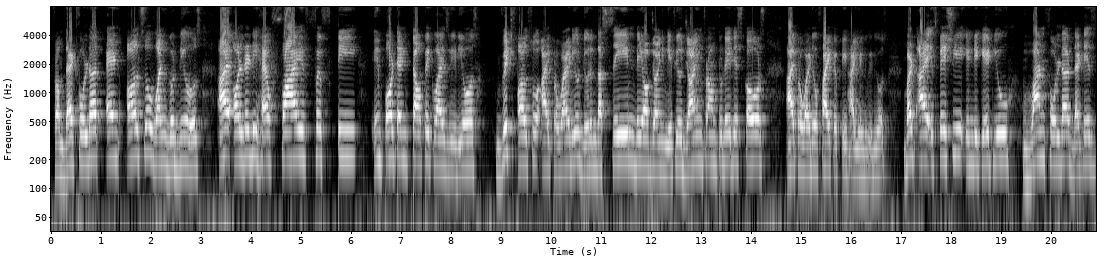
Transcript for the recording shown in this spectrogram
from that folder. And also one good news i already have 550 important topic wise videos which also i provide you during the same day of joining. If you join from today this course i provide you 550 high yield videos. But i especially indicate you one folder that is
